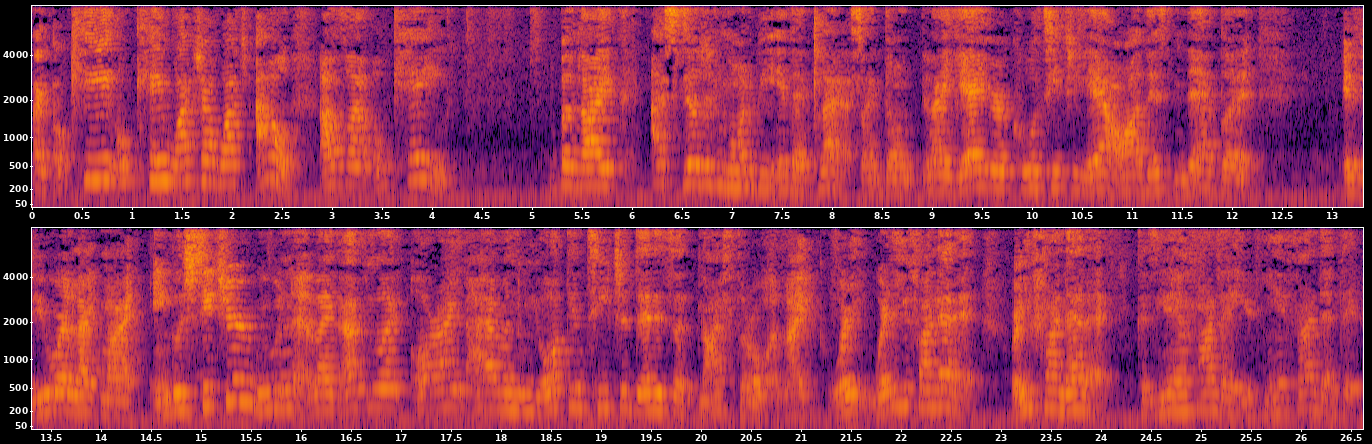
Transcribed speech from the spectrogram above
like, okay, okay, watch out, watch out. I was like, okay. But like, I still didn't want to be in that class. I don't, like, yeah, you're a cool teacher. Yeah, all this and that. But if you were like my English teacher, we wouldn't like, I'd be like, all right, I have a New Yorker teacher that is a knife thrower. Like, where, where do you find that at? Where you find that at? Cause you didn't find that here. You didn't find that there.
